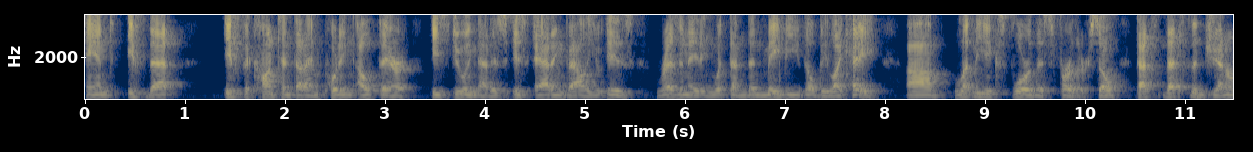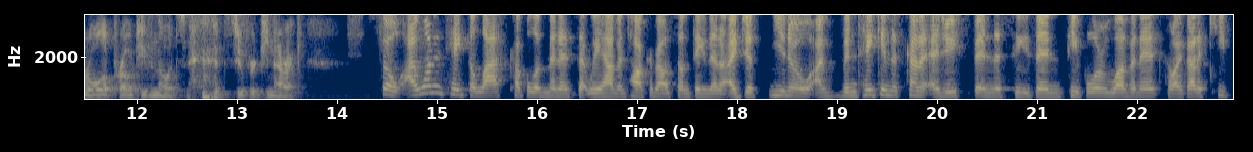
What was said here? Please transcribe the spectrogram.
and if that if the content that I'm putting out there is doing that, is is adding value, is resonating with them, then maybe they'll be like, hey, um, let me explore this further. So that's that's the general approach, even though it's it's super generic. So I want to take the last couple of minutes that we have and talk about something that I just, you know, I've been taking this kind of edgy spin this season. People are loving it, so I got to keep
